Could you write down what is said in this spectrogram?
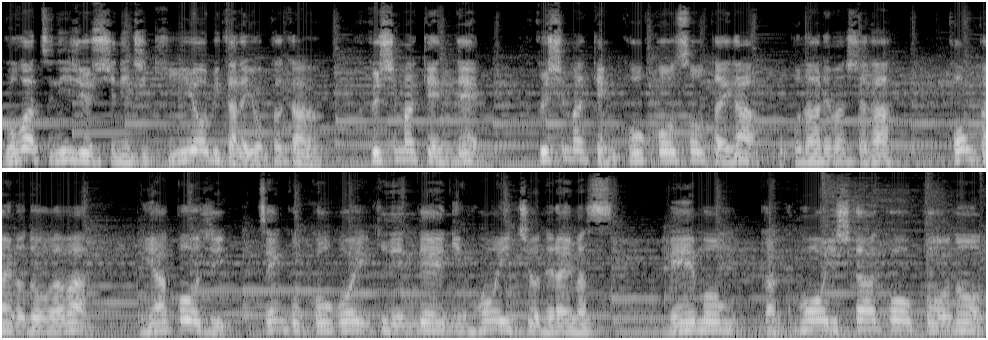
5月27日金曜日から4日間、福島県で福島県高校総体が行われましたが、今回の動画は、都大路全国高校駅伝で日本一を狙います。名門学法石川高校の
